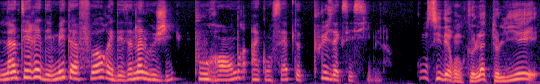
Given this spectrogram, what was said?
l'intérêt des métaphores et des analogies pour rendre un concept plus accessible. Considérons que l'atelier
